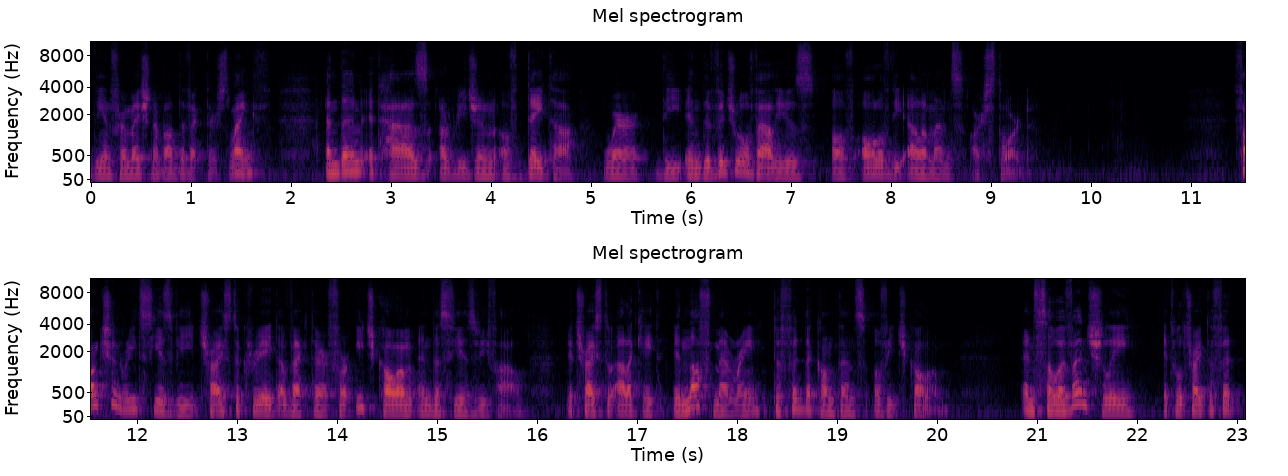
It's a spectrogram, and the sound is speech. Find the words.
the information about the vector's length, and then it has a region of data where the individual values of all of the elements are stored. Function readcsv tries to create a vector for each column in the CSV file, it tries to allocate enough memory to fit the contents of each column. And so eventually, it will try to fit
